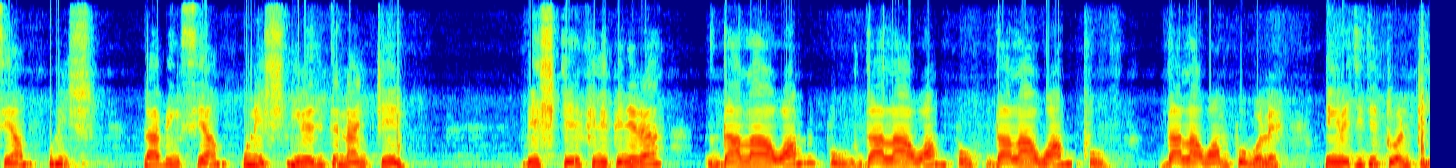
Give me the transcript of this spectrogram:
সিয়াম উনিশ লাভিং সিয়াম উনিশ ইংরেজিতে নাইনটিন বিশকে ফিলিপিনিরা দালাওয়াম্পু দালাওয়াম্পু দালাওয়াম্পু দালাওয়াম্পু বলে ইংরেজিতে টোয়েন্টি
